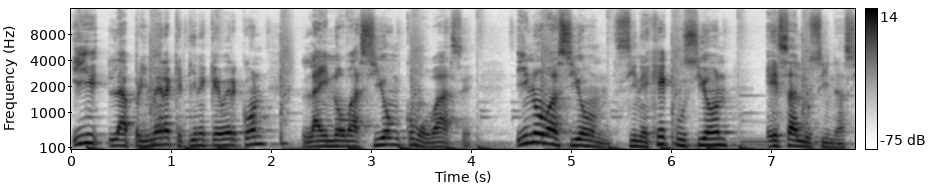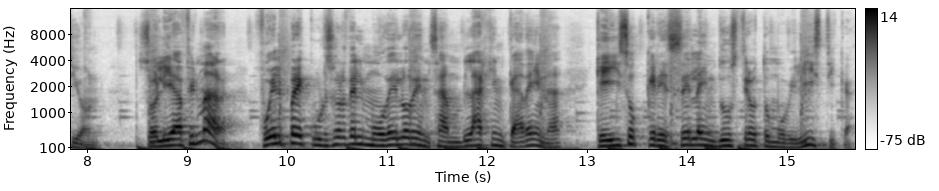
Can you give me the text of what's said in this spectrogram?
Y la primera que tiene que ver con la innovación como base. Innovación sin ejecución es alucinación. Solía afirmar, fue el precursor del modelo de ensamblaje en cadena que hizo crecer la industria automovilística.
